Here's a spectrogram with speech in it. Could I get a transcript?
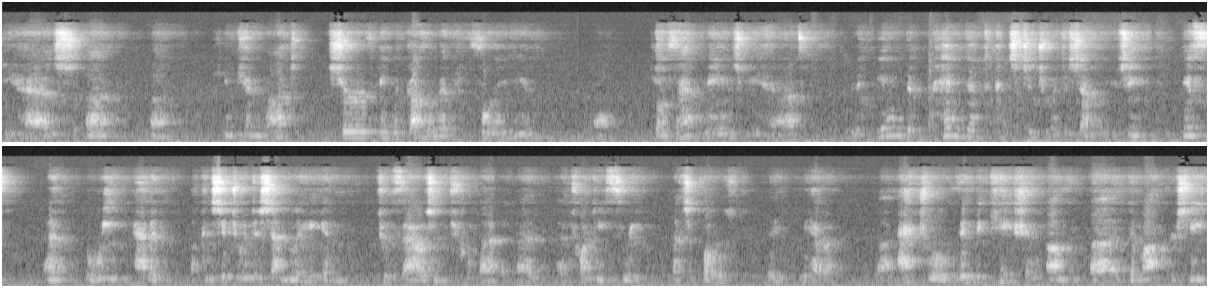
he has uh, uh, he cannot serve in the government for a year. Uh, so that means we have an independent Constituent Assembly. You see, if uh, we have a, a, Constituent Assembly in 2023, uh, let's suppose we have a uh, actual vindication of uh, democracy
